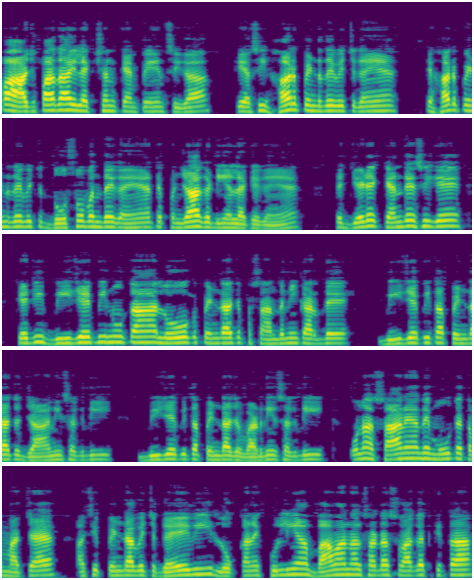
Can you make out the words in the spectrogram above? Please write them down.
ਭਾਜਪਾ ਦਾ ਇਲੈਕਸ਼ਨ ਕੈਂਪੇਨ ਸੀਗਾ ਕਿ ਅਸੀਂ ਹਰ ਪਿੰਡ ਦੇ ਵਿੱਚ ਗਏ ਹਾਂ ਤੇ ਹਰ ਪਿੰਡ ਦੇ ਵਿੱਚ 200 ਬੰਦੇ ਗਏ ਆ ਤੇ 50 ਗੱਡੀਆਂ ਲੈ ਕੇ ਗਏ ਆ ਤੇ ਜਿਹੜੇ ਕਹਿੰਦੇ ਸੀਗੇ ਕਿ ਜੀ ਬੀਜੇਪੀ ਨੂੰ ਤਾਂ ਲੋਕ ਪਿੰਡਾਂ 'ਚ ਪਸੰਦ ਨਹੀਂ ਕਰਦੇ ਬੀਜੇਪੀ ਤਾਂ ਪਿੰਡਾਂ 'ਚ ਜਾ ਨਹੀਂ ਸਕਦੀ ਬੀਜੇਪੀ ਤਾਂ ਪਿੰਡਾਂ 'ਚ ਵੜ ਨਹੀਂ ਸਕਦੀ, ਉਹਨਾਂ ਸਾਰਿਆਂ ਦੇ ਮੂੰਹ ਤੇ ਤਮਾਚਾ ਹੈ। ਅਸੀਂ ਪਿੰਡਾਂ ਵਿੱਚ ਗਏ ਵੀ, ਲੋਕਾਂ ਨੇ ਖੁੱਲੀਆਂ ਬਾਹਾਂ ਨਾਲ ਸਾਡਾ ਸਵਾਗਤ ਕੀਤਾ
